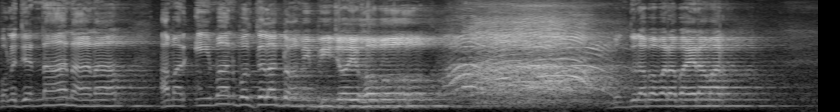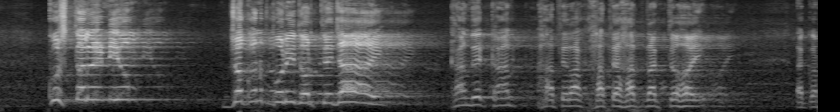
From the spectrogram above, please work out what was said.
বলে যে, না না না, আমার ইমান বলতে লাগল আমি বিজয় হব। বন্ধুরা, বাবারা, ভাইয়ের আমার কুস্তালের নিয়ম যখন বলি ধরতে যায় কাঁধে কাঁধ, হাতে রাখ, হাতে হাত রাখতে হয়। এখন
